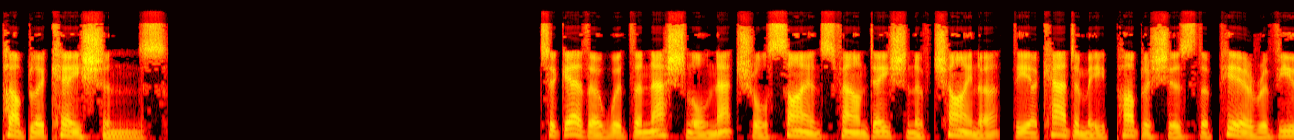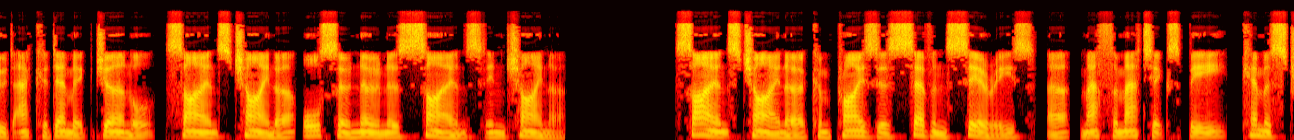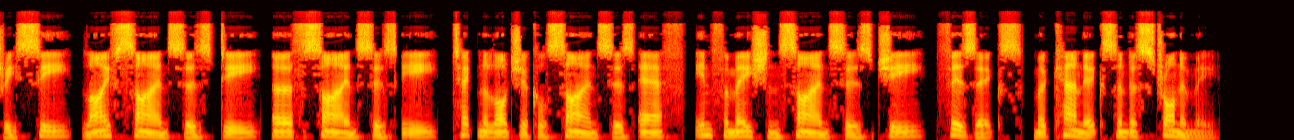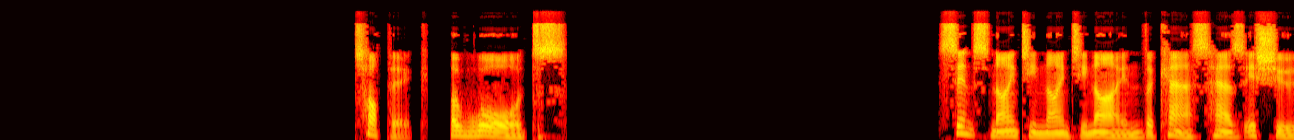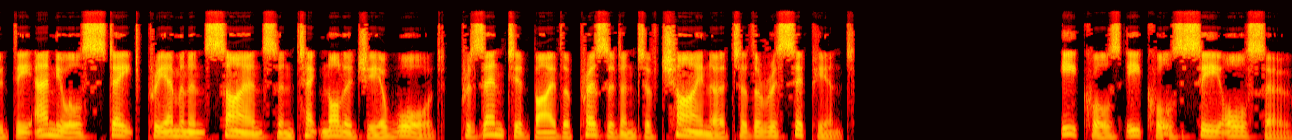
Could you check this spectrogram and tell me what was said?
Publications Together with the National Natural Science Foundation of China, the Academy publishes the peer-reviewed academic journal, Science China also known as Science in China. Science China comprises seven series, A, Mathematics B, Chemistry C, Life Sciences D, Earth Sciences E, Technological Sciences F, Information Sciences G, Physics, Mechanics and Astronomy. Awards Since 1999 the CAS has issued the annual State Preeminent Science and Technology Award, presented by the President of China to the recipient. See also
